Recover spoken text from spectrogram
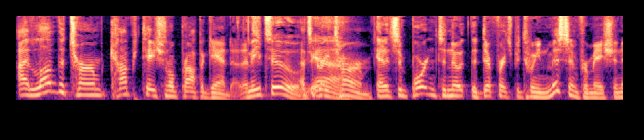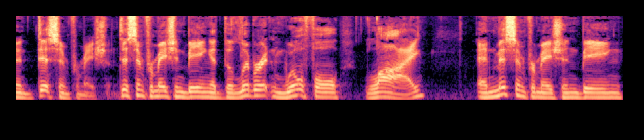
I love the term computational propaganda. That's, Me too. That's a yeah. great term. And it's important to note the difference between misinformation and disinformation. Disinformation being a deliberate and willful lie and misinformation being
